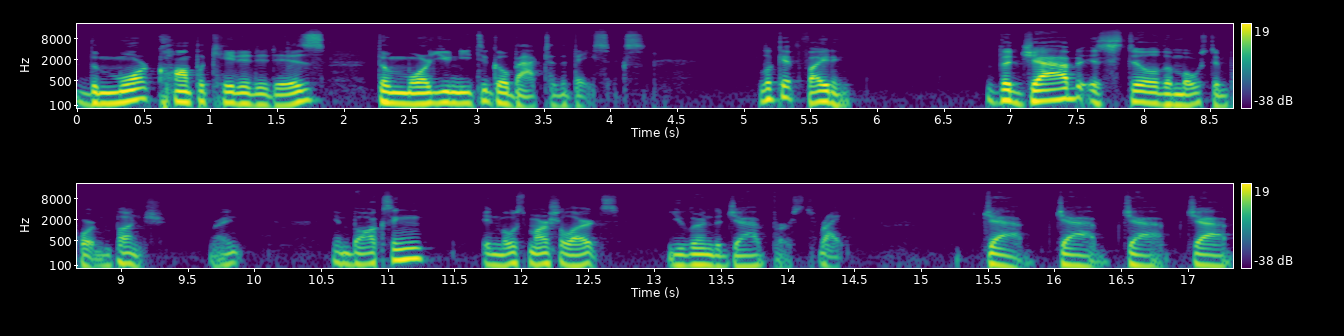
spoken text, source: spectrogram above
the more complicated it is, the more you need to go back to the basics. look at fighting. The jab is still the most important punch, right? In boxing, in most martial arts, you learn the jab first. Right. Jab, jab, jab, jab.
